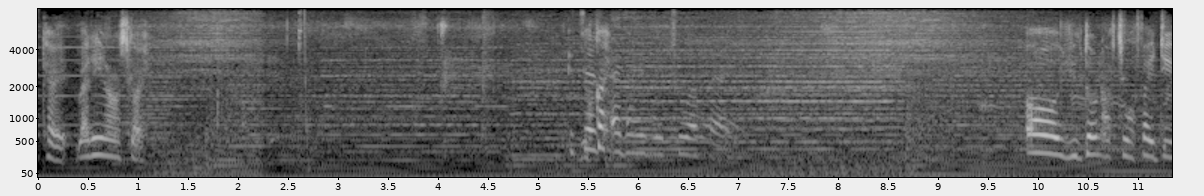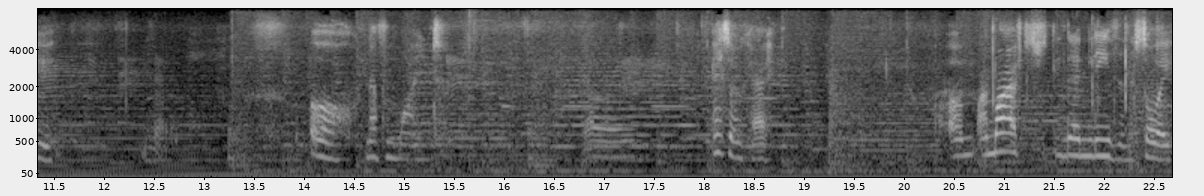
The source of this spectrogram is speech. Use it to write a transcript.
Okay, ready now, let's go. It says Okay. enable to effect. Oh, you don't have to FA, do you? No. Oh, never mind. It's okay. Um, I might have to then leave them, sorry.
